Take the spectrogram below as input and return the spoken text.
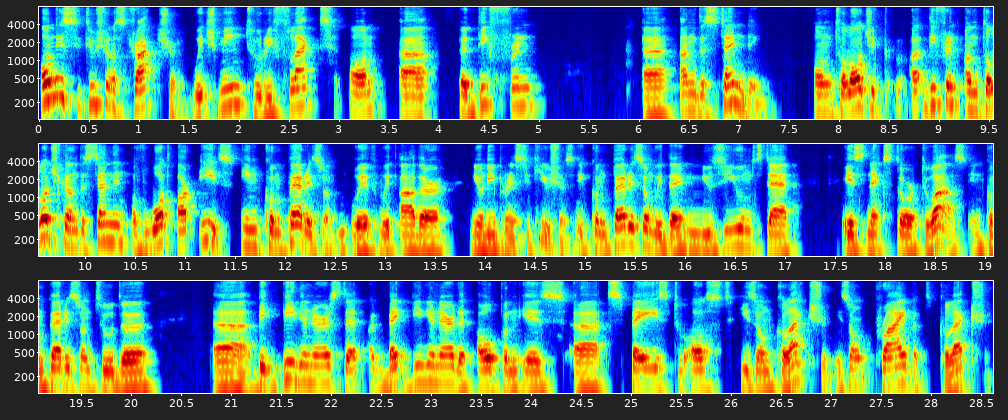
on institutional structure which means to reflect on uh, a different uh, understanding ontological uh, different ontological understanding of what art is in comparison with with other neoliberal institutions in comparison with the museums that is next door to us in comparison to the uh, big billionaires that billionaire that open his uh, space to host his own collection his own private collection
